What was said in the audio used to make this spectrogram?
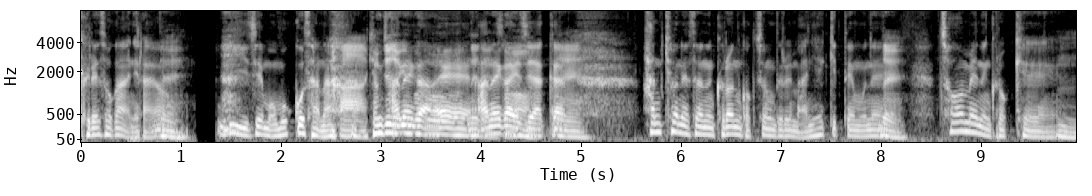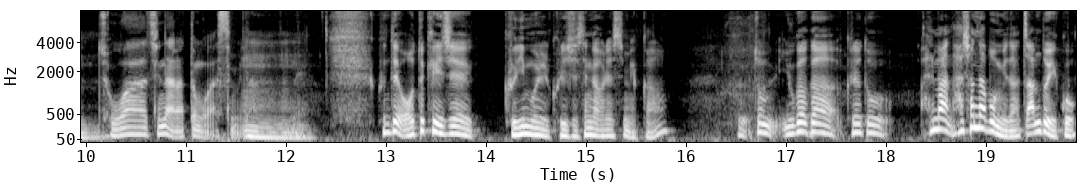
그래서가 아니라요. 네. 우리 이제 뭐 먹고 사나. 아, 경제적인 아내가 예, 아내가 이제 약간 네. 한켠에서는 그런 걱정들을 많이 했기 때문에 네. 처음에는 그렇게 음. 좋아하지는 않았던 것 같습니다. 음. 네. 근데 어떻게 이제 그림을 그리실 생각을 했습니까? 그좀 육아가 그래도 할만 하셨나 봅니다. 짬도 있고.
